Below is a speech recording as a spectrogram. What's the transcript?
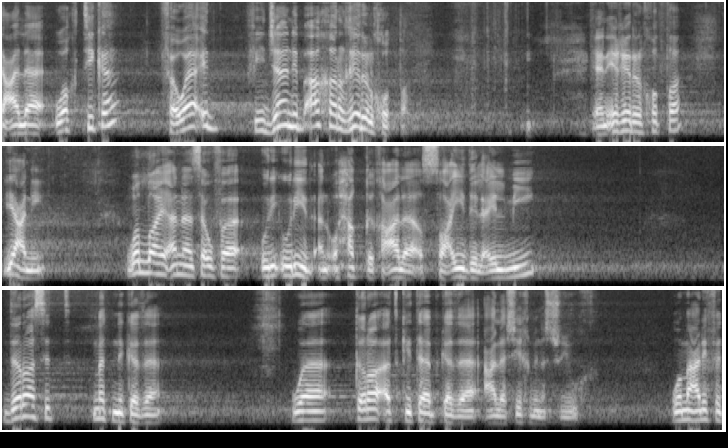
على وقتك فوائد في جانب آخر غير الخطة. يعني إيه غير الخطة؟ يعني والله أنا سوف أريد أن أحقق على الصعيد العلمي دراسة متن كذا و قراءة كتاب كذا على شيخ من الشيوخ ومعرفة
